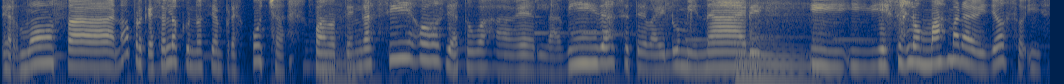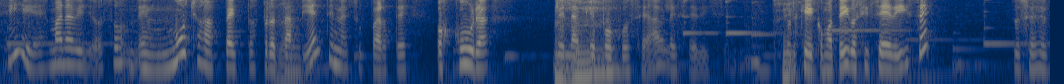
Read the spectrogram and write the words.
hermosa, ¿no? Porque eso es lo que uno siempre escucha. Cuando tengas hijos, ya tú vas a ver la vida, se te va a iluminar y, y, eso es lo más maravilloso. Y sí, es maravilloso en muchos aspectos, pero también tiene su parte oscura de la que poco se habla y se dice. Porque como te digo, si se dice, entonces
